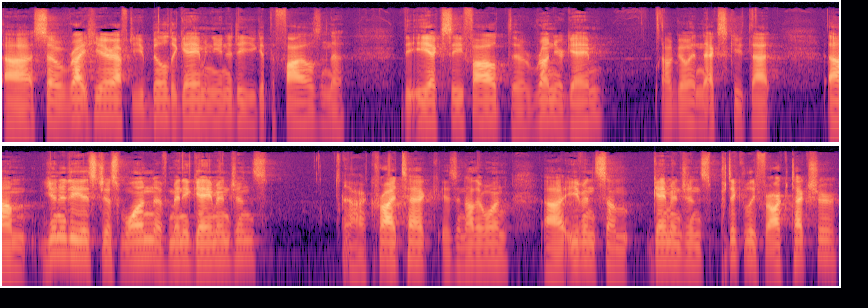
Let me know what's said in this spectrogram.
Uh, so right here, after you build a game in Unity, you get the files and the, the exe file to run your game. I'll go ahead and execute that. Um, Unity is just one of many game engines. Uh, Crytek is another one. Uh, even some game engines, particularly for architecture,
